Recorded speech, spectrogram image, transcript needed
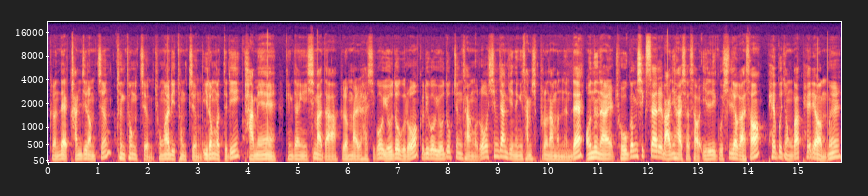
그런데 간지럼증, 등통증, 종아리 통증 이런 것들이 밤에 굉장히 심하다 그런 말을 하시고 요독으로 그리고 요독 증상으로 심장 기능이 30% 남았는데 어느 날 조금 식사를 많이 하셔서 119 실려가서 폐부종과 폐렴을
